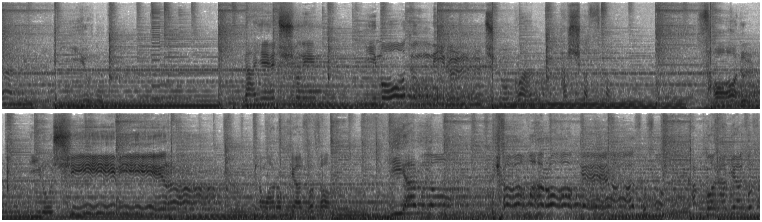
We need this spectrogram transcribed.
않은 이유는 나의 주님 이 모든 일을 주관하셔서 선을 이루심이라. 평화롭게 하소서. 이 하루도 평화롭게 하소서. 강건하게 하소서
